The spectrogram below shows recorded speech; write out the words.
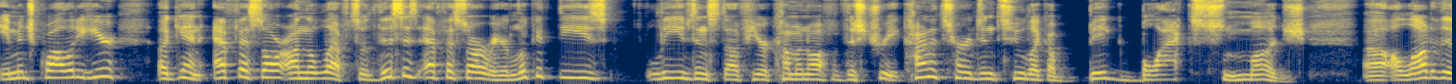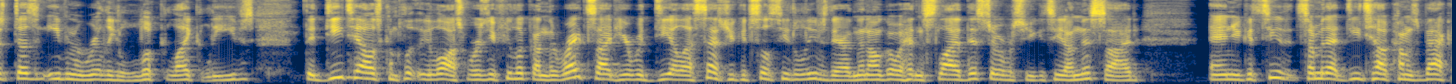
image quality here. Again, FSR on the left. So this is FSR right here. Look at these leaves and stuff here coming off of this tree. It kind of turns into like a big black smudge. Uh, a lot of this doesn't even really look like leaves. The detail is completely lost. Whereas if you look on the right side here with DLSS, you can still see the leaves there. And then I'll go ahead and slide this over so you can see it on this side. And you can see that some of that detail comes back,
